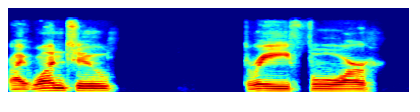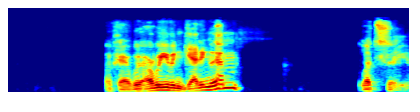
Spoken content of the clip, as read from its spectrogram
right one, two, three, four Okay, are we even getting them? Let's see.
